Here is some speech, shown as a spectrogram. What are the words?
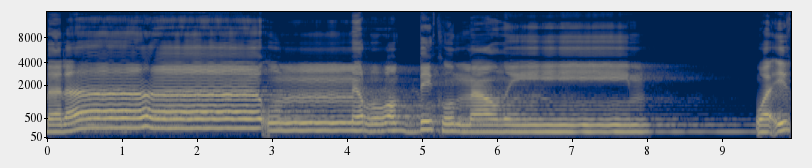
بلاء من ربكم عظيم. وإذ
